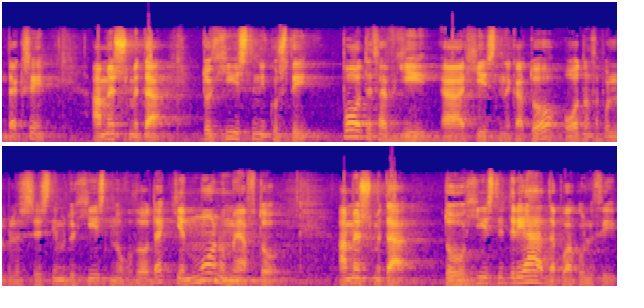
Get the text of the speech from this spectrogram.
Εντάξει. Αμέσως μετά, το χ στην 20. Πότε θα βγει α, χ στην 100 όταν θα πολλαπλασιαστεί με το χ στην 80 και μόνο με αυτό. Αμέσως μετά, το χ στην 30 που ακολουθεί.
